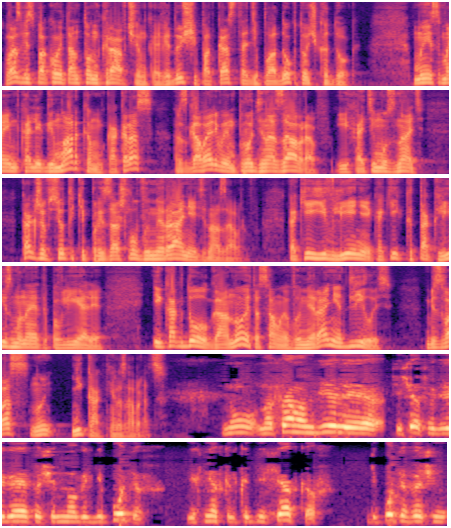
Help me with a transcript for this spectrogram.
Вас беспокоит Антон Кравченко, ведущий подкаста diplodok.doc. Мы с моим коллегой Марком как раз разговариваем про динозавров и хотим узнать, как же все-таки произошло вымирание динозавров, какие явления, какие катаклизмы на это повлияли, и как долго оно, это самое вымирание, длилось. Без вас, ну, никак не разобраться. Ну, на самом деле, сейчас выдвигается очень много гипотез, их несколько десятков. Гипотезы очень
